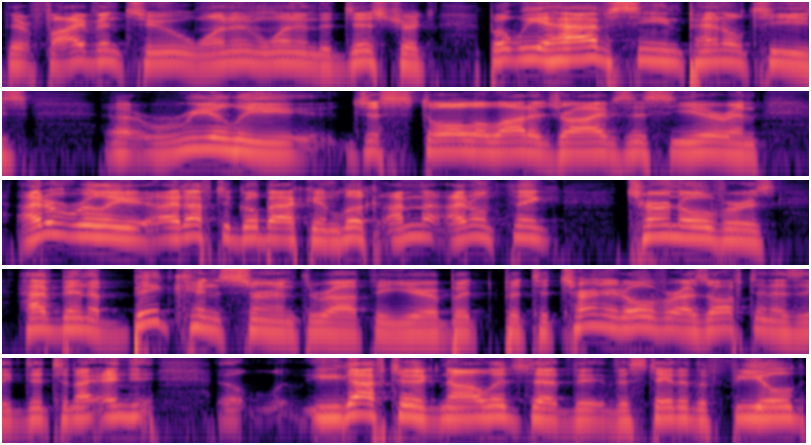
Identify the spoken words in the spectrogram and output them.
They're five and two, one and one in the district, but we have seen penalties uh, really just stall a lot of drives this year. And I don't really, I'd have to go back and look. I'm not, I don't think turnovers have been a big concern throughout the year, but but to turn it over as often as they did tonight, and you, you have to acknowledge that the the state of the field,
